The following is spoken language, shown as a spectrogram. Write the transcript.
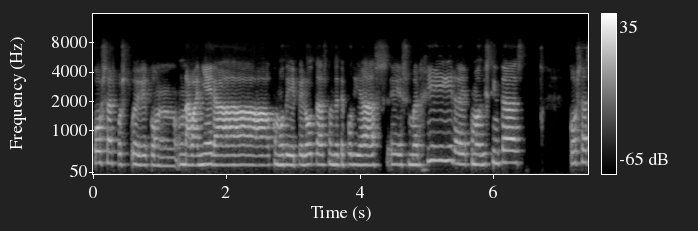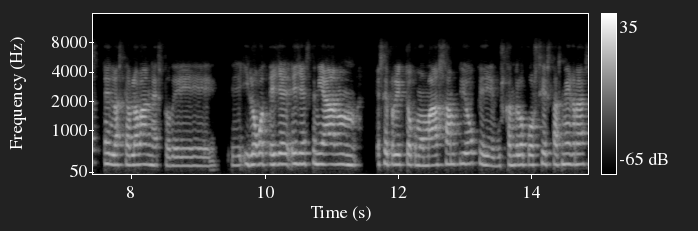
cosas, pues eh, con una bañera como de pelotas donde te podías eh, sumergir, como distintas cosas en las que hablaban esto de... y luego ellas, ellas tenían ese proyecto como más amplio que buscándolo por siestas negras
